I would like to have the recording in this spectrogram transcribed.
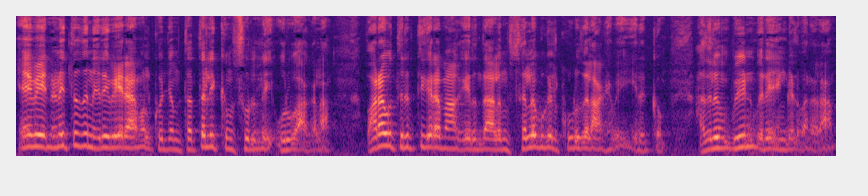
எனவே நினைத்தது நிறைவேறாமல் கொஞ்சம் தத்தளிக்கும் சூழ்நிலை உருவாகலாம். வரவு திருப்திகரமாக இருந்தாலும் செலவுகள் கூடுதலாகவே இருக்கும். அதிலும் வீண் விரயங்கள் வரலாம்.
